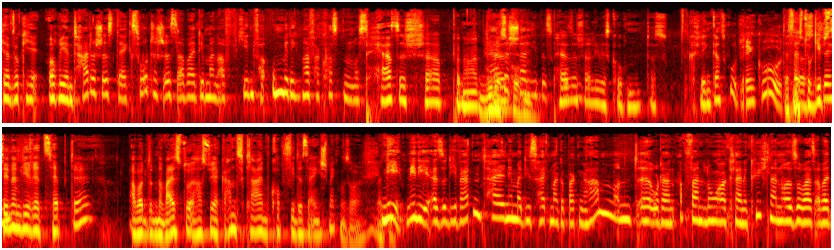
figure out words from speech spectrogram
der wirklich orientalisch ist, der exotisch ist, aber den man auf jeden Fall unbedingt mal verkosten muss. Persischer, pardon, Persischer Pers- Liebeskuchen. persischer Liebeskuchen. Das klingt ganz gut. Klingt gut. Das heißt, du Das gibst klingt- denen die Rezepte, aber dann weißt du, hast du ja ganz klar im Kopf, wie das eigentlich schmecken soll. Nee, nee, nee, also die Wartenteilnehmer, die es halt mal gebacken haben und äh, oder in Abwandlung oder kleine Küchlein oder sowas, aber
